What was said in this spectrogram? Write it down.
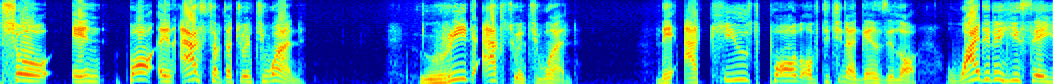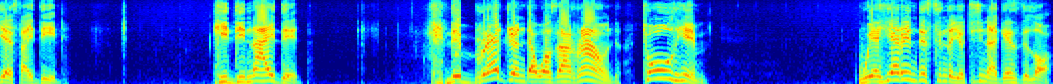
So in Paul in Acts chapter 21, read Acts 21. They accused Paul of teaching against the law. Why didn't he say, Yes, I did? He denied it. The brethren that was around told him, We're hearing this thing that you're teaching against the law.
